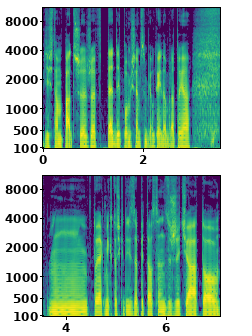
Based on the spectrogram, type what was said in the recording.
gdzieś tam patrzę, że wtedy pomyślałem sobie, okej, dobra, to ja, mm, to jak mnie ktoś kiedyś zapytał o sens życia, to,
